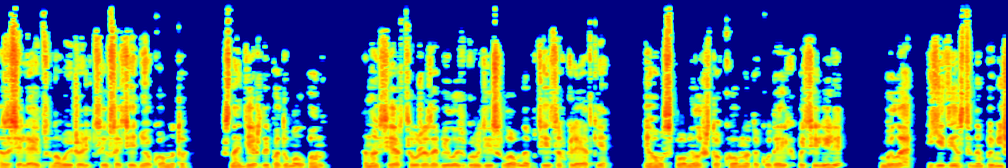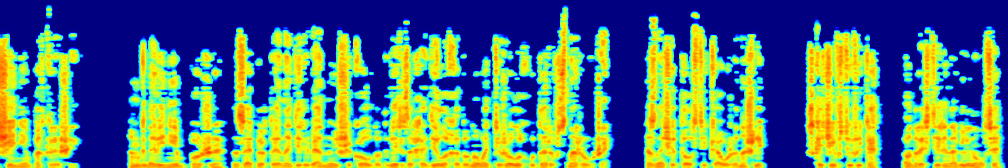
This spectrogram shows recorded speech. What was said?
заселяются новые жильцы в соседнюю комнату? С надеждой подумал он, но сердце уже забилось в груди, словно птица в клетке, и он вспомнил, что комната, куда их поселили, была единственным помещением под крышей. Мгновением позже запертая на деревянную щеколду дверь заходила ходуном от тяжелых ударов снаружи. Значит, толстяка уже нашли. Скочив с тюфика, он растерянно оглянулся.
